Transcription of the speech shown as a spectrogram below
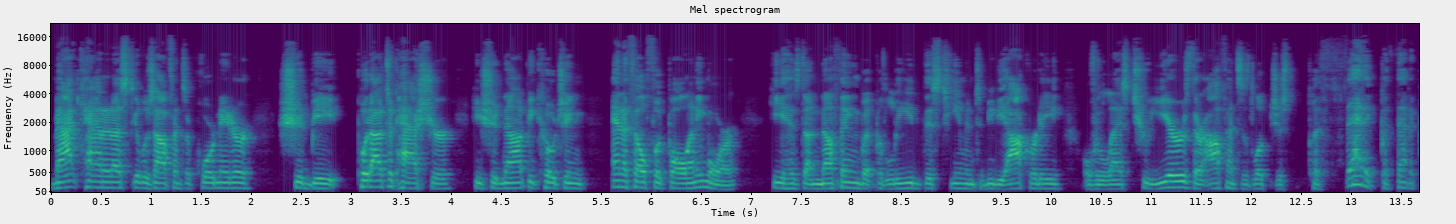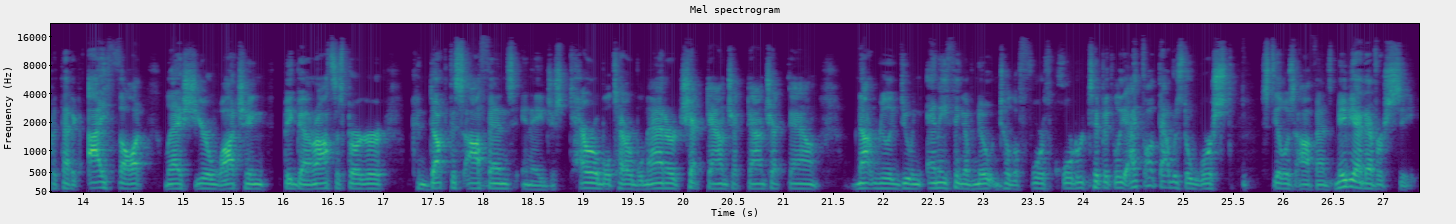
Matt Canada, Steelers offensive coordinator, should be put out to pasture. He should not be coaching NFL football anymore. He has done nothing but, lead this team into mediocrity over the last two years. Their offenses look just pathetic, pathetic, pathetic. I thought last year watching Big Ben Roethlisberger conduct this offense in a just terrible, terrible manner. Check down, check down, check down. Not really doing anything of note until the fourth quarter. Typically, I thought that was the worst Steelers offense maybe I'd ever see.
